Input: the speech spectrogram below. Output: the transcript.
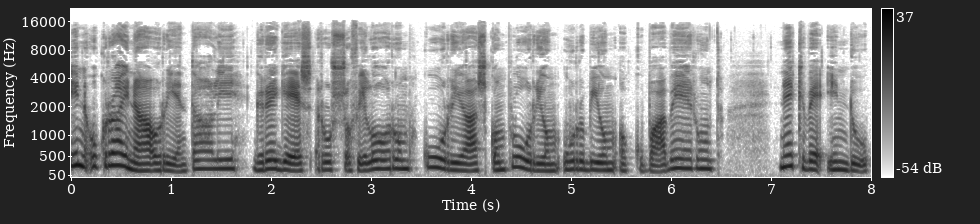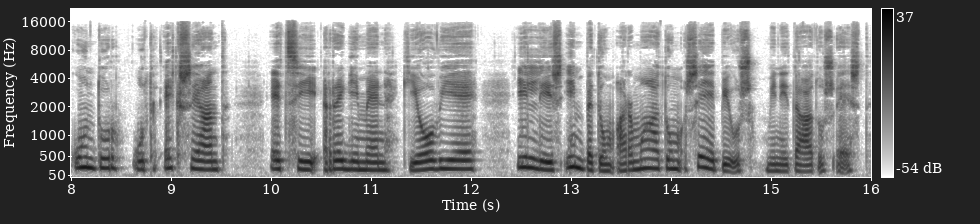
In Ukraina orientali greges russofilorum curias complurium urbium occupaverunt, neque indu kuntur ut exeant, etsi regimen Kiovie illis impetum armatum sepius minitatus est.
